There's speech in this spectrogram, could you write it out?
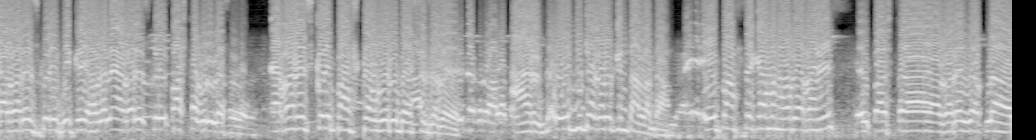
অ্যাভারেজ করে বিক্রি হবে না অ্যাভারেজ করে পাঁচটা গরু বেচা যাবে। এভারেজ করে পাঁচটা গরু বেচা যাবে। আর ওই দুটা গরু কিন্তু আলাদা। এই পাঁচটা কেমন হবে এভারেজ এই পাঁচটা অ্যাভারেজ আপনার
